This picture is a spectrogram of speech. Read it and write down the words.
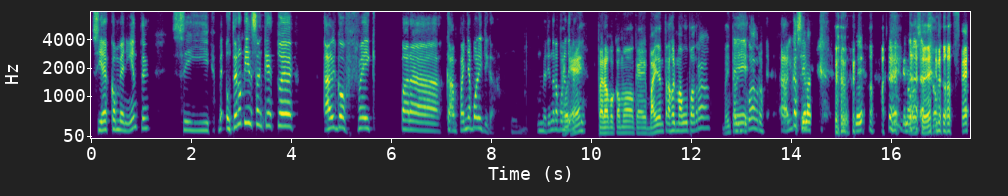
si es conveniente. Si. ¿Ustedes no piensan que esto es algo fake para campaña política? Metiendo la ¿Por política. qué? Pero pues como que Biden trajo el mamú para atrás, 2024. Algo Es que así. no- sé, no- sé.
